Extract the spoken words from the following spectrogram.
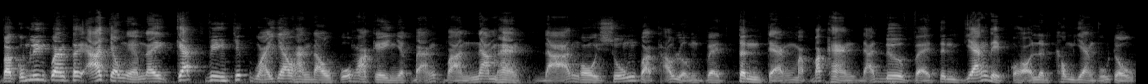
Và cũng liên quan tới Á Châu ngày hôm nay, các viên chức ngoại giao hàng đầu của Hoa Kỳ, Nhật Bản và Nam Hàn đã ngồi xuống và thảo luận về tình trạng mà Bắc Hàn đã đưa vệ tinh gián điệp của họ lên không gian vũ trụ.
